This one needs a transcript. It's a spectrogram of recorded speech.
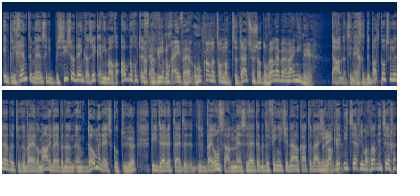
intelligente mensen die precies zo denken als ik en die mogen ook nog op tv. Maar, maar wie het komen. nog even, hè, hoe kan het dan dat de Duitsers dat nog wel hebben en wij niet meer? Ja, omdat die een echte debatcultuur hebben natuurlijk. En wij helemaal niet. Wij hebben een, een domineescultuur die de hele tijd... eh, Bij ons staan mensen de hele tijd met een vingertje naar elkaar te wijzen. Je mag dit niet zeggen, je mag dat niet zeggen.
